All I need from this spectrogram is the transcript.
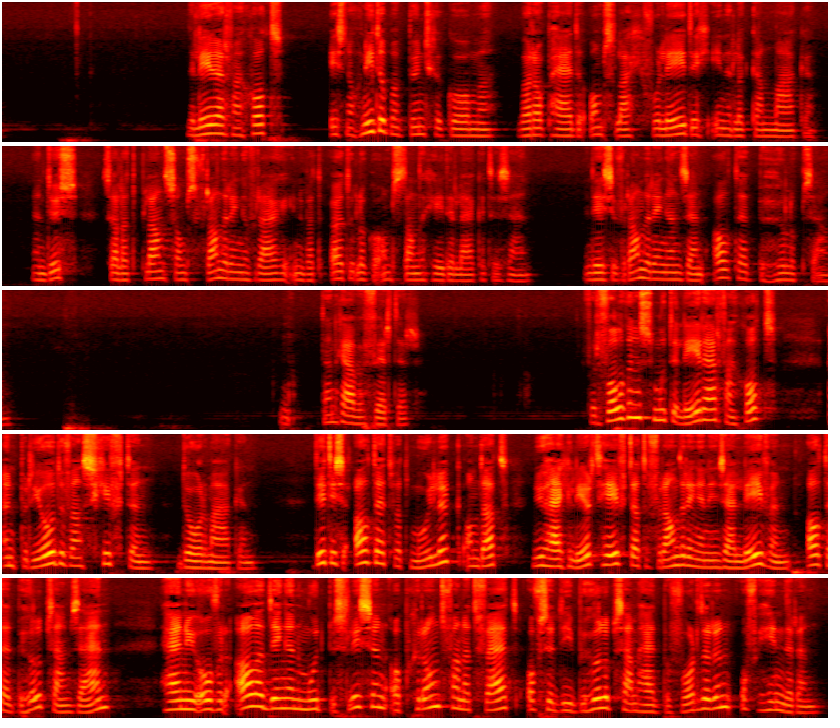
De leraar van God is nog niet op een punt gekomen waarop hij de omslag volledig innerlijk kan maken. En dus zal het plan soms veranderingen vragen in wat uiterlijke omstandigheden lijken te zijn. Deze veranderingen zijn altijd behulpzaam. Nou, dan gaan we verder. Vervolgens moet de leraar van God een periode van schiften doormaken. Dit is altijd wat moeilijk, omdat nu hij geleerd heeft dat de veranderingen in zijn leven altijd behulpzaam zijn, hij nu over alle dingen moet beslissen op grond van het feit of ze die behulpzaamheid bevorderen of hinderen.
